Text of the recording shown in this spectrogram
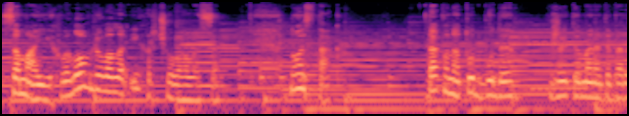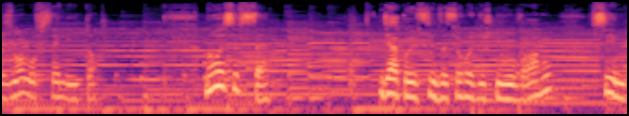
сама їх виловлювала і харчувалася. Ну, ось так. Так вона тут буде жити в мене тепер знову все літо. Ну, ось і все. Дякую всім за сьогоднішню увагу. Всім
